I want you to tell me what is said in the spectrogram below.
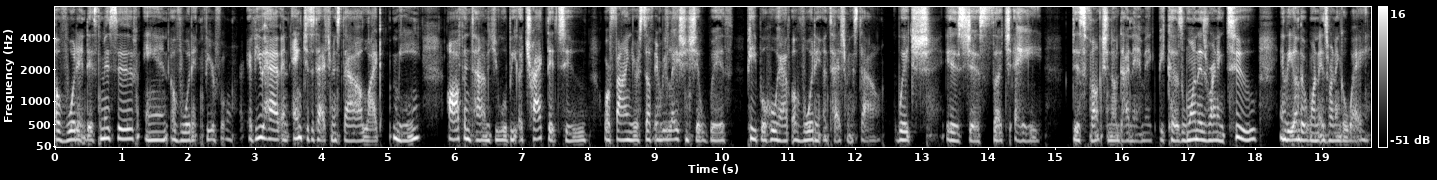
avoidant dismissive, and avoidant fearful. If you have an anxious attachment style like me, oftentimes you will be attracted to or find yourself in relationship with people who have avoidant attachment style, which is just such a dysfunctional dynamic because one is running to and the other one is running away.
